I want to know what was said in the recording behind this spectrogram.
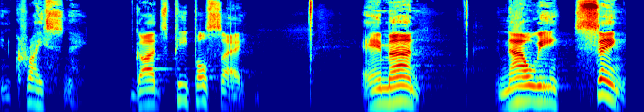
in Christ's name. God's people say, Amen. Now we sing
